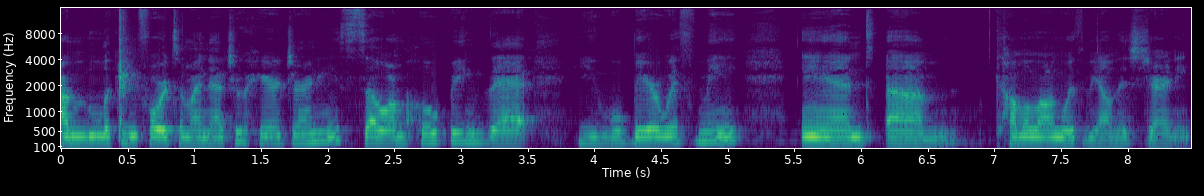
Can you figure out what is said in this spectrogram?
I'm looking forward to my natural hair journey. So I'm hoping that you will bear with me and um, come along with me on this journey.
